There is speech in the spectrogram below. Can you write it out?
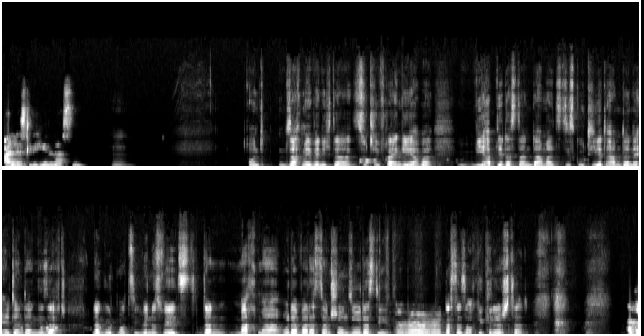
alles liegen lassen. Hm. Und sag mir, wenn ich da zu tief reingehe, aber wie habt ihr das dann damals diskutiert? Haben deine Eltern dann gesagt, na gut, Mozzi, wenn du es willst, dann mach mal? Oder war das dann schon so, dass, die, dass das auch geknirscht hat? Also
